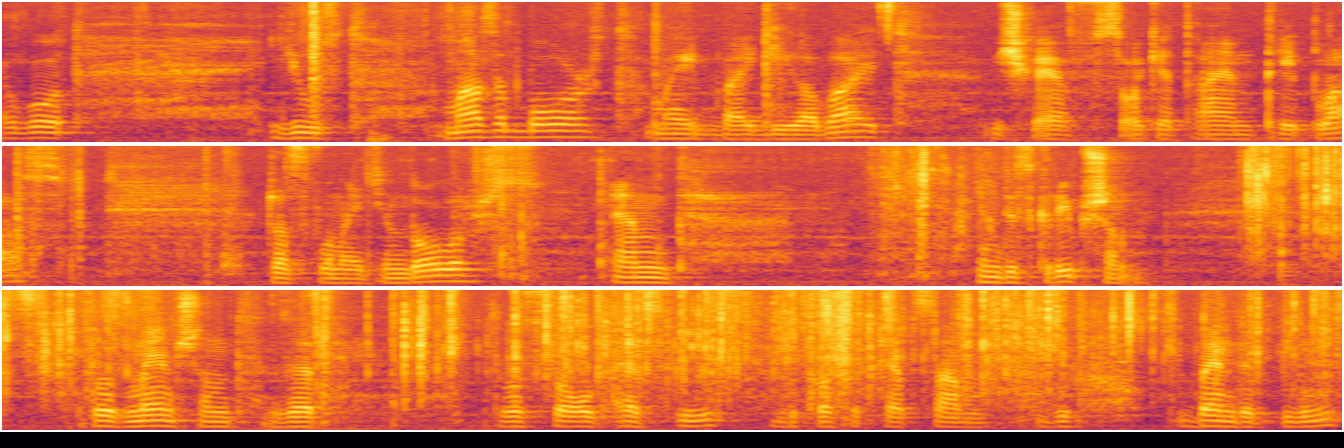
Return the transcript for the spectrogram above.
I've got used motherboard made by Gigabyte which have socket AM3 Plus just for $19 and in description it was mentioned that it was sold as is because it had some bended pins.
